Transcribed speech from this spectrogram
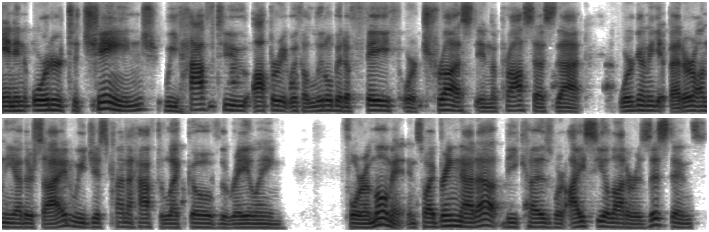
and in order to change, we have to operate with a little bit of faith or trust in the process that we're going to get better on the other side. We just kind of have to let go of the railing for a moment. And so I bring that up because where I see a lot of resistance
